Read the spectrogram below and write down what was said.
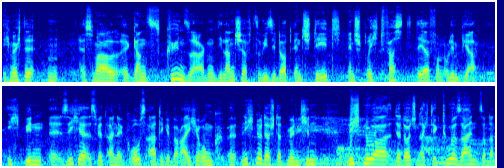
Ich möchte hm, es mal äh, ganz kühn sagen, die Landschaft, so wie sie dort entsteht, entspricht fast der von Olympia. Ich bin äh, sicher, es wird eine großartige Bereicherung äh, nicht nur der Stadt München, nicht nur der deutschen Architektur sein, sondern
